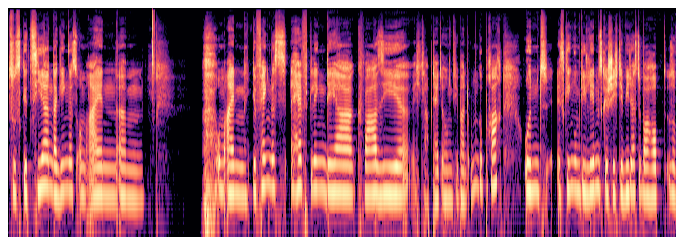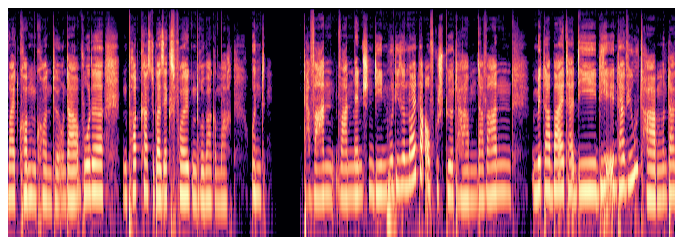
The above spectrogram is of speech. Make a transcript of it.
zu skizzieren, da ging es um ein ähm, um einen Gefängnishäftling, der quasi, ich glaube, der hat irgendjemand umgebracht und es ging um die Lebensgeschichte, wie das überhaupt so weit kommen konnte. Und da wurde ein Podcast über sechs Folgen drüber gemacht und da waren, waren Menschen, die nur hm. diese Leute aufgespürt haben. Da waren Mitarbeiter, die, die interviewt haben. Und da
